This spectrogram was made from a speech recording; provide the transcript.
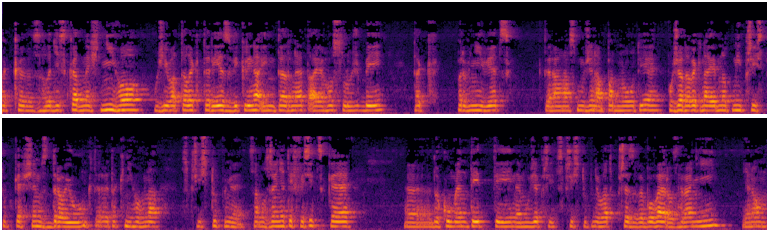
Tak z hlediska dnešního uživatele, který je zvyklý na internet a jeho služby, tak první věc, která nás může napadnout, je požadavek na jednotný přístup ke všem zdrojům, které ta knihovna zpřístupňuje. Samozřejmě ty fyzické Eh, dokumenty ty nemůže zpřístupňovat přes webové rozhraní, jenom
